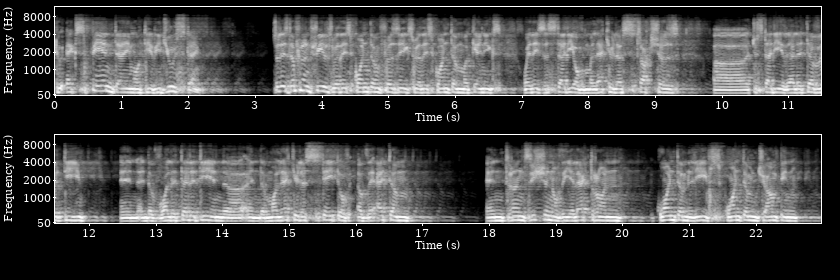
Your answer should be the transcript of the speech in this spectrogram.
to expand time or to reduce time. So there's different fields whether it's quantum physics whether it's quantum mechanics whether it's the study of molecular structures uh, to study relativity and, and the volatility and the, and the molecular state of, of the atom and transition of the electron, quantum leaps, quantum jumping,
